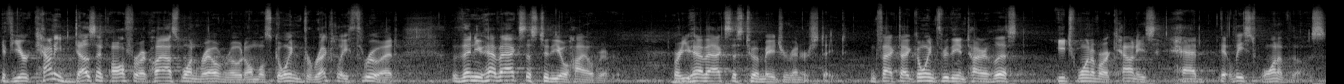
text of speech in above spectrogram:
if your county doesn't offer a class one railroad almost going directly through it, then you have access to the Ohio River or you have access to a major interstate. In fact, going through the entire list, each one of our counties had at least one of those.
